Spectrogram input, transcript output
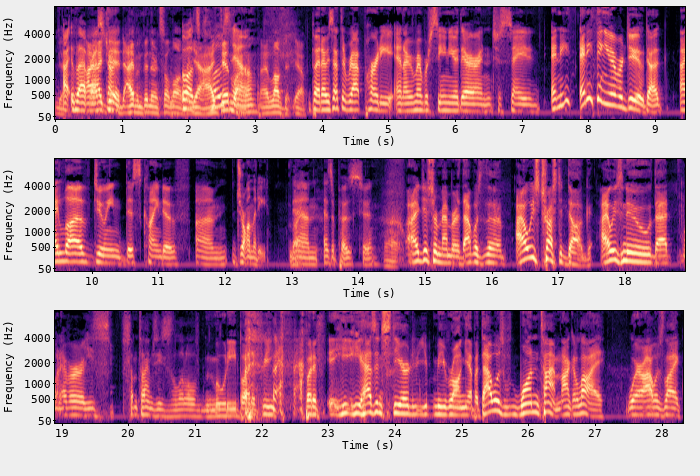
Uh, that I, I did. I haven't been there in so long. Well, but it's yeah, I closed did now. love it. I loved it. Yeah. But I was at the wrap party, and I remember seeing you there and just saying, "Any anything you ever do, Doug." I love doing this kind of um, dramedy, um, as opposed to I just remember that was the. I always trusted Doug. I always knew that whatever he's sometimes he's a little moody, but if he, but if he he hasn't steered me wrong yet. But that was one time. Not gonna lie, where I was like,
